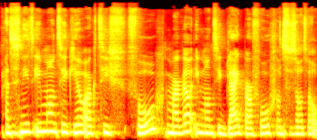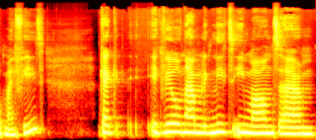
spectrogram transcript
Het is niet iemand die ik heel actief volg, maar wel iemand die ik blijkbaar volg, want ze zat wel op mijn feed. Kijk, ik wil namelijk niet iemand um,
